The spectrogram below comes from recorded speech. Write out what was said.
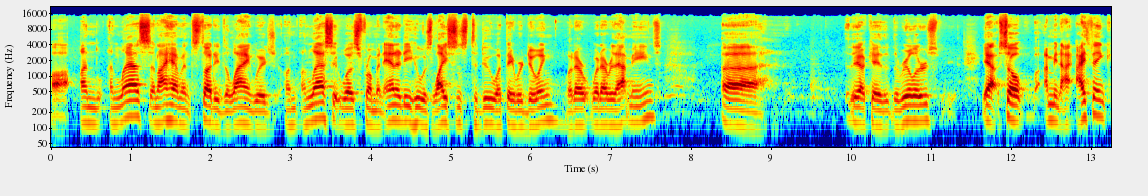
Uh, un unless, and I haven't studied the language, un unless it was from an entity who was licensed to do what they were doing, whatever, whatever that means. Uh, yeah, okay, the, the, realtors. Yeah, so, I mean, I, I think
